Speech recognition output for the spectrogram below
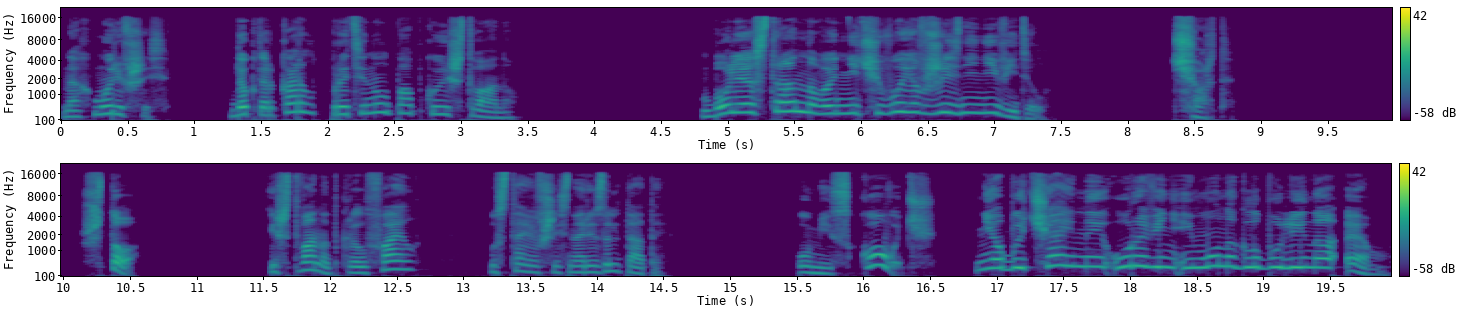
Нахмурившись, доктор Карл протянул папку Иштвану. Более странного ничего я в жизни не видел. Черт! Что? Иштван открыл файл, уставившись на результаты. У мисс Ковач необычайный уровень иммуноглобулина М.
